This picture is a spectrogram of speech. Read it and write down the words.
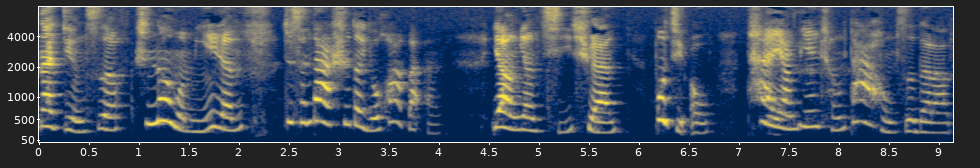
那景色是那么迷人，就像大师的油画板。样样齐全。不久，太阳变成大红色的了，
